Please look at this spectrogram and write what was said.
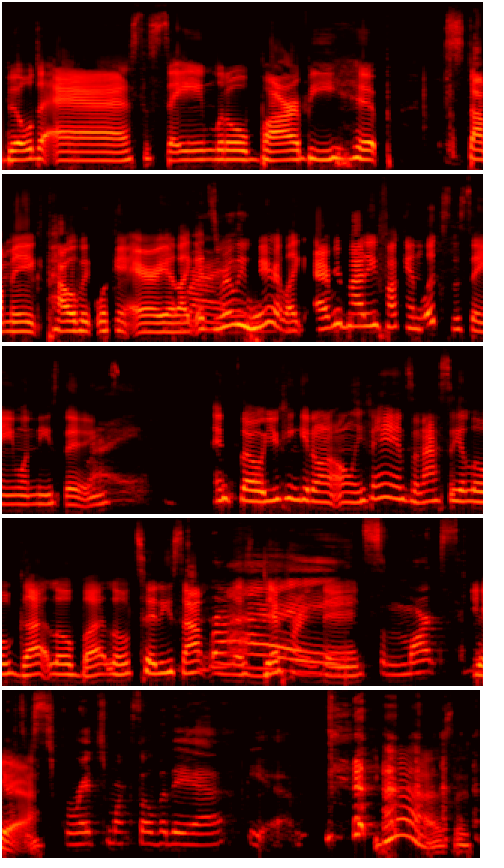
build a ass, the same little Barbie hip stomach, pelvic looking area. Like it's really weird. Like everybody fucking looks the same on these things. Right. And so you can get on OnlyFans and I see a little gut, little butt, little titty, something that's different than Right. some marks. Yeah. Some scratch marks over there. Yeah. yes, it's,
